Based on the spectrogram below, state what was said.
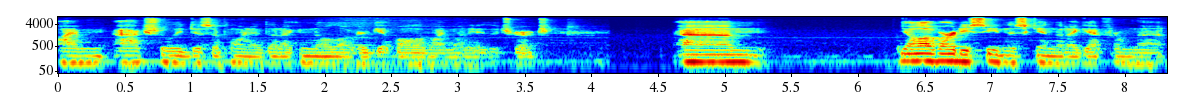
I'm actually disappointed that I can no longer give all of my money to the church. Um, y'all have already seen the skin that I get from that,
